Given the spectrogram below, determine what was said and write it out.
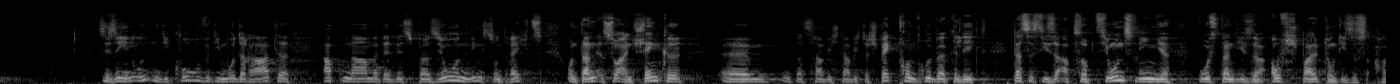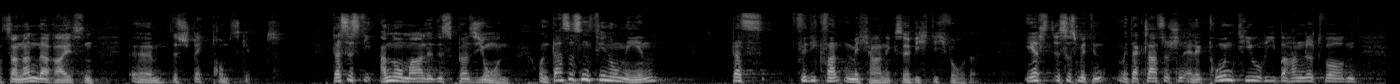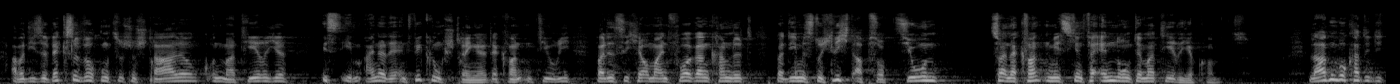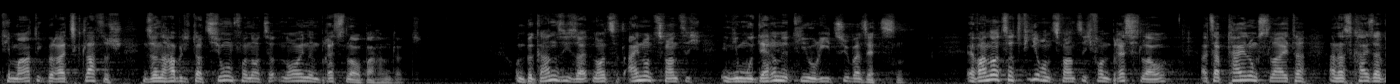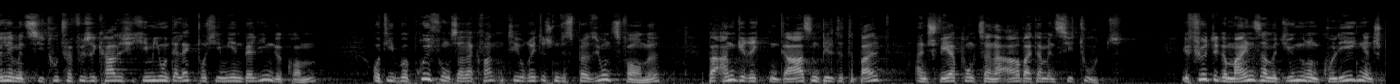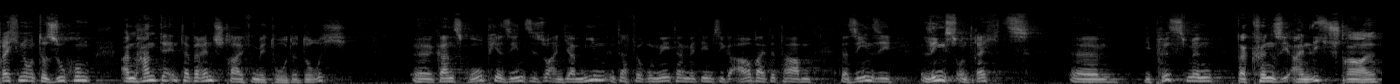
Sie sehen unten die Kurve, die moderate Abnahme der Dispersion links und rechts. Und dann ist so ein Schenkel ähm, das habe ich, da habe ich das Spektrum drüber gelegt, das ist diese Absorptionslinie, wo es dann diese Aufspaltung, dieses Auseinanderreißen ähm, des Spektrums gibt. Das ist die anormale Dispersion. Und das ist ein Phänomen, das für die Quantenmechanik sehr wichtig wurde. Erst ist es mit, den, mit der klassischen Elektronentheorie behandelt worden, aber diese Wechselwirkung zwischen Strahlung und Materie ist eben einer der Entwicklungsstränge der Quantentheorie, weil es sich ja um einen Vorgang handelt, bei dem es durch Lichtabsorption zu einer quantenmäßigen Veränderung der Materie kommt. Ladenburg hatte die Thematik bereits klassisch in seiner Habilitation von 1909 in Breslau behandelt und begann sie seit 1921 in die moderne Theorie zu übersetzen. Er war 1924 von Breslau als Abteilungsleiter an das Kaiser Wilhelm Institut für physikalische Chemie und Elektrochemie in Berlin gekommen und die Überprüfung seiner quantentheoretischen Dispersionsformel bei angeregten Gasen bildete bald ein Schwerpunkt seiner Arbeit am Institut. Er führte gemeinsam mit jüngeren Kollegen entsprechende Untersuchungen anhand der Interferenzstreifenmethode durch. Äh, ganz grob, hier sehen Sie so ein Jamin-Interferometer, mit dem Sie gearbeitet haben. Da sehen Sie links und rechts äh, die Prismen, da können Sie einen Lichtstrahl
